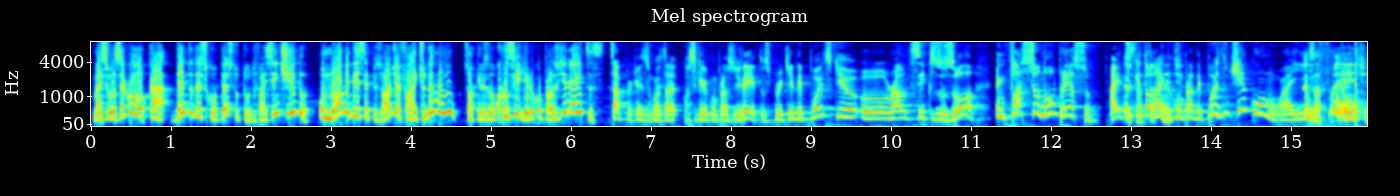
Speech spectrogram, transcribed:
Mas se você colocar dentro desse contexto, tudo faz sentido. O nome desse episódio é Fly to the Moon. Só que eles não conseguiram comprar os direitos. Sabe por que eles não conseguiram comprar os direitos? Porque depois que o, o Round 6 usou, inflacionou o preço. Aí Tsukito Like Exatamente. comprar depois não tinha como. Aí Exatamente.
